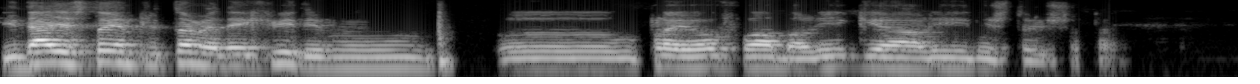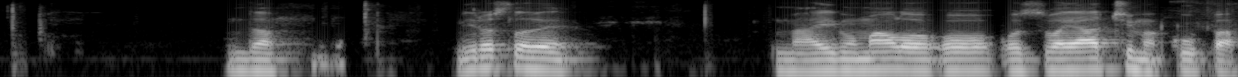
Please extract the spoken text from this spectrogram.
i dalje stojim pri tome da ih vidim u, u play-offu ABA lige, ali ništa više od toga. Da. Miroslave, ma imamo malo o osvajačima kupa.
